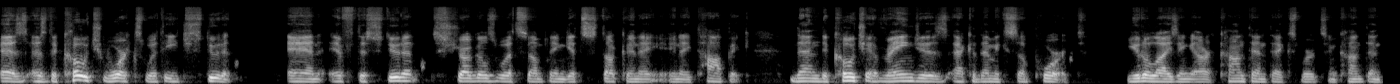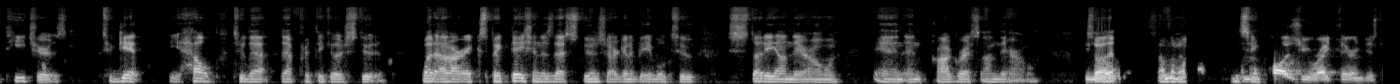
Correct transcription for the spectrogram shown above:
as as the coach works with each student, and if the student struggles with something, gets stuck in a in a topic, then the coach arranges academic support, utilizing our content experts and content teachers to get help to that that particular student. But our expectation is that students are going to be able to study on their own and and progress on their own. You so know, I'm going to pause you right there and just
